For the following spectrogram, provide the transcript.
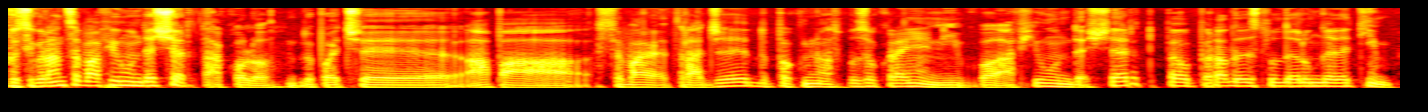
cu siguranță va fi un deșert acolo după ce apa se va retrage, după cum ne-au spus ucrainienii. Va fi un deșert pe o perioadă destul de lungă de timp.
